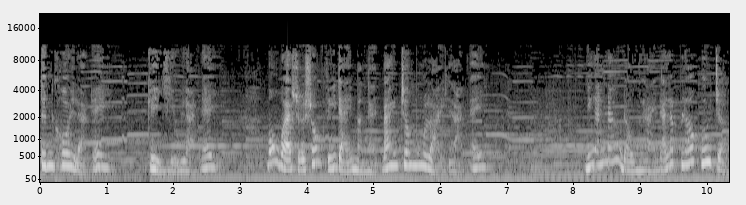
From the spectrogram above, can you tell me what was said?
Tinh khôi là đây, kỳ diệu là đây, món quà sự sống vĩ đại mà Ngài ban cho muôn loài là đây. Những ánh nắng đầu ngày đã lấp ló cuối trời,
